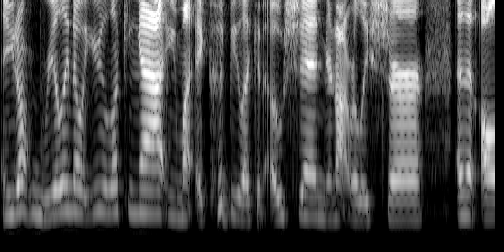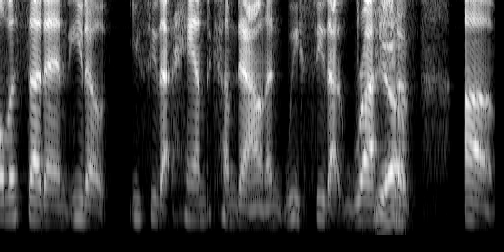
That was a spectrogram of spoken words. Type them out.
and you don't really know what you're looking at. You might it could be like an ocean, you're not really sure, and then all of a sudden, you know, you see that hand come down and we see that rush Yeah. of um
